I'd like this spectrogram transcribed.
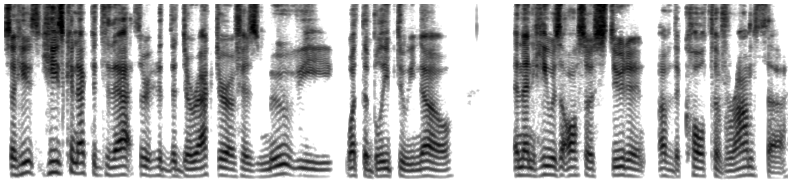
So he's he's connected to that through the director of his movie What the Bleep Do We Know, and then he was also a student of the cult of Ramtha,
